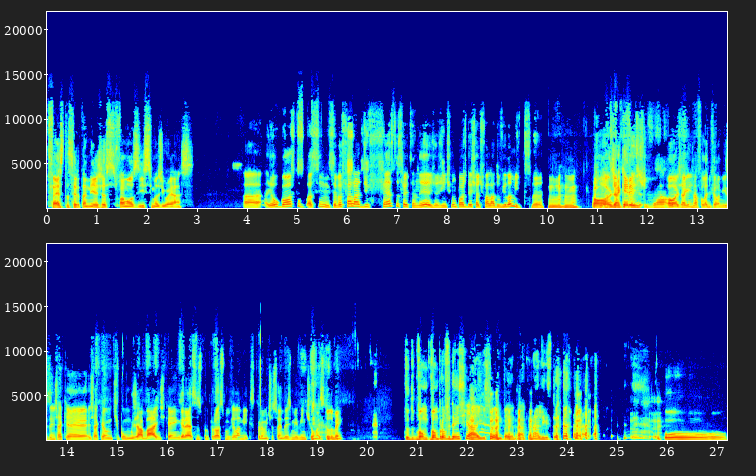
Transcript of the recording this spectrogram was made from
festas sertanejas famosíssimas de Goiás. Ah, eu gosto, assim, você vai falar de festa sertaneja, a gente não pode deixar de falar do Vila Mix, né? Uhum. Ó, oh, é já querer, ó, já que a gente vai falar de Vila Mix, a gente já quer, já quer um tipo um jabá, a gente quer ingressos para o próximo Vila Mix. Provavelmente é só em 2021, mas tudo bem. Tudo, vamos, vamos providenciar isso aí, vai entrar aqui na lista. o,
